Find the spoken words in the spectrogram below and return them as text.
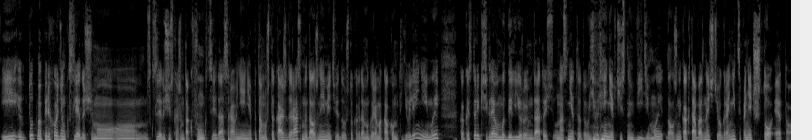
И тут мы переходим к следующему, к следующей, скажем так, функции да, сравнения, потому что каждый раз мы должны иметь в виду, что когда мы говорим о каком-то явлении, мы, как историки, всегда его моделируем, да, то есть у нас нет этого явления в чистом виде, мы должны как-то обозначить его границы, понять, что это.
